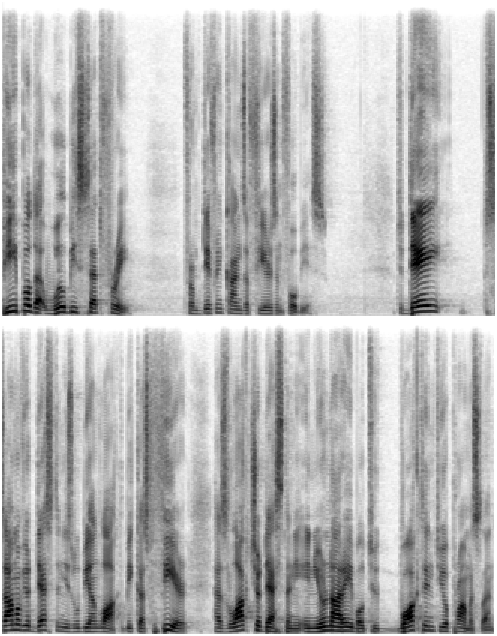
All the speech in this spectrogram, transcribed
people that will be set free from different kinds of fears and phobias. Today some of your destinies will be unlocked because fear has locked your destiny and you're not able to walk into your promised land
